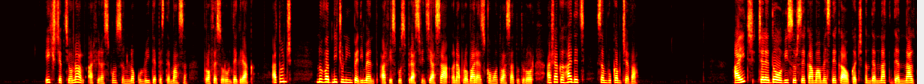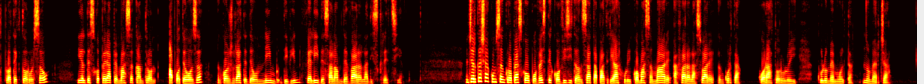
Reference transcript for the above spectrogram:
Excepțional, ar fi răspuns în locul lui de peste masă profesorul de greacă. Atunci, nu văd niciun impediment, ar fi spus preasfinția sa în aprobarea zgomotoasă a tuturor, așa că haideți să îmbucăm ceva. Aici, cele două visuri se cam amestecau, căci, îndemnat de înalt protectorul său, el descoperea pe masă ca într-o apoteoză înconjurate de un nimb divin, felii de salam de vară la discreție. Încercă și acum să încropească o poveste cu o vizită în sata patriarhului, cu o masă mare, afară la soare, în curtea coratorului, cu lume multă. Nu mergea.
